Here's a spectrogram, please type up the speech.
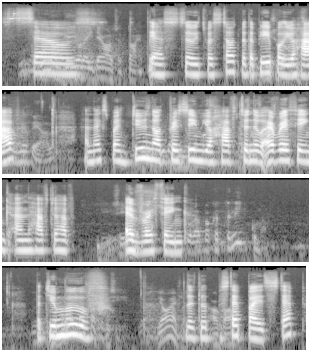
So, yes, so it was start with the people you have. And next point, do not presume you have to know everything and have to have everything, but you move. little step by step.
